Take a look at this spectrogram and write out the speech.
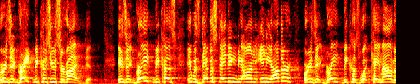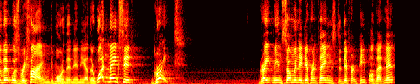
Or is it great because you survived it? Is it great because it was devastating beyond any other? Or is it great because what came out of it was refined more than any other? What makes it great? Great means so many different things to different people, doesn't it?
